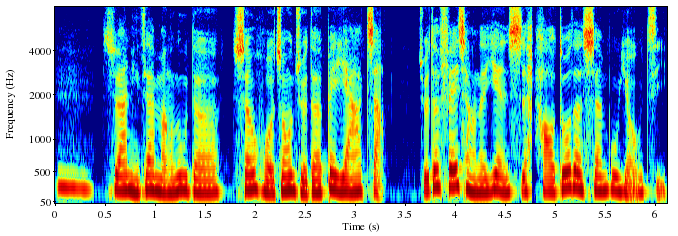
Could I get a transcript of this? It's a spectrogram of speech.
嗯，虽然你在忙碌的生活中觉得被压榨，觉得非常的厌世，好多的身不由己，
